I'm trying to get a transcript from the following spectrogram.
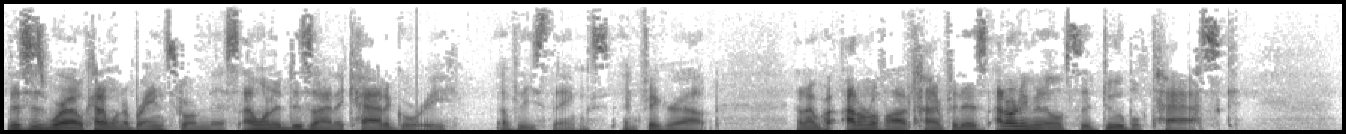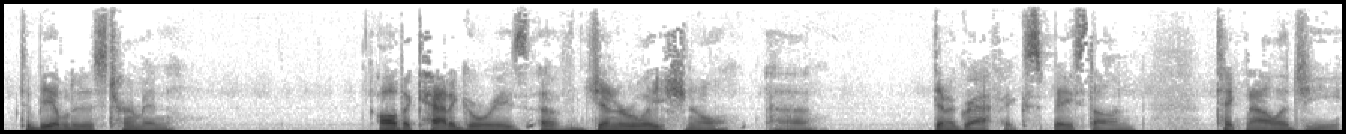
this is where I kind of want to brainstorm this. I want to design a category of these things and figure out. And I, I don't know if I'll have time for this. I don't even know if it's a doable task to be able to determine all the categories of generational uh, demographics based on technology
